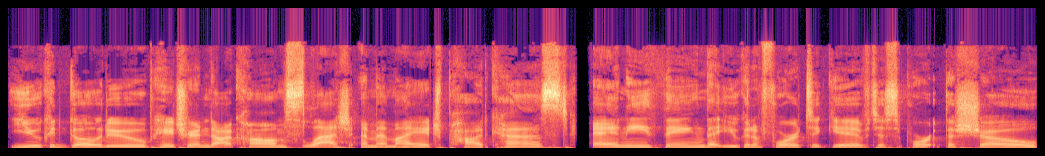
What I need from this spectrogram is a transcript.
you could go to patreon.com slash MMIH podcast. Anything that you can afford to give to support the show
